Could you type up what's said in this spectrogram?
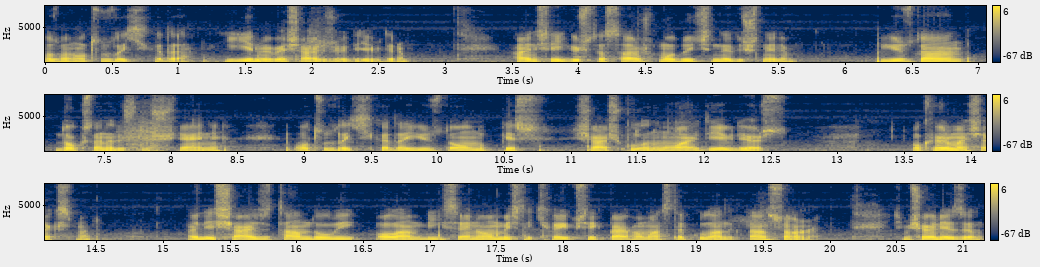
O zaman 30 dakikada 25 harcıyor diyebilirim. Aynı şeyi güç tasarruf modu için de düşünelim. 100'den 90'a düşmüş. Yani 30 dakikada %10'luk bir şarj kullanımı var diyebiliyoruz. Okuyorum aşağı kısmı. Ali şarjı tam dolu olan bilgisayarını 15 dakika yüksek performansta kullandıktan sonra. Şimdi şöyle yazalım.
